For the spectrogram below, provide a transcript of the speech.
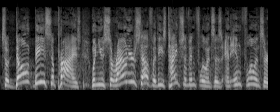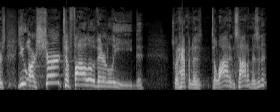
So don't be surprised when you surround yourself with these types of influences and influencers. You are sure to follow their lead. That's what happened to, to Lot and Sodom, isn't it?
